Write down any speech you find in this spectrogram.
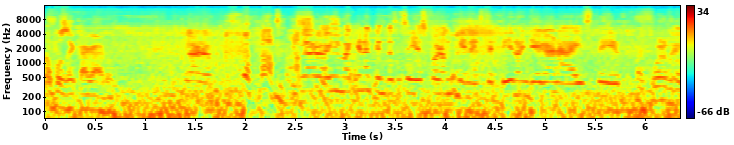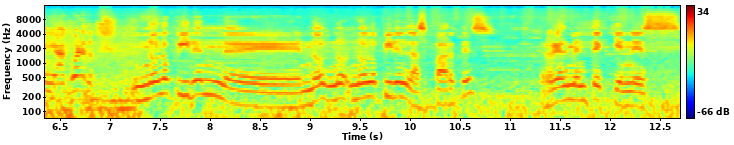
No, pues se cagaron. Claro. Claro, y me imagino que entonces ellos fueron quienes te pidieron llegar a este Acuerdo. eh, acuerdo. No lo piden, eh, no, no, no lo piden las partes. Realmente quienes,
